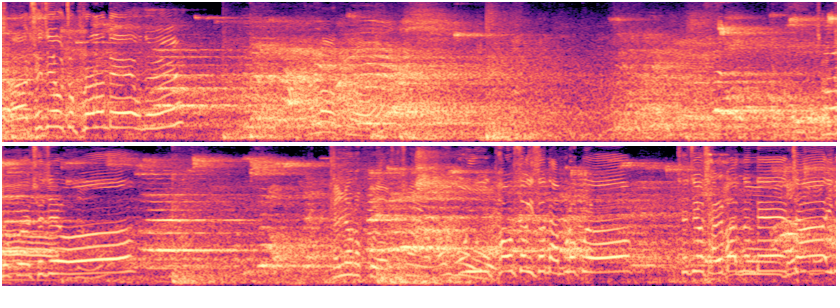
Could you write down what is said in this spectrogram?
자, 최재욱 좀 불안한데, 오늘. 줬고요, 최재욱. 천천히. 어이구, 아이고. 파울성 있었는데 안 물었고요. 최재욱 잘 봤는데, 자, 이거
